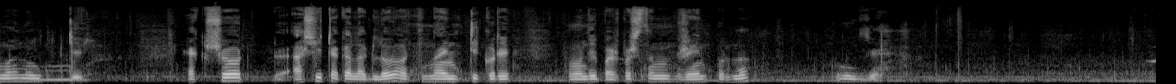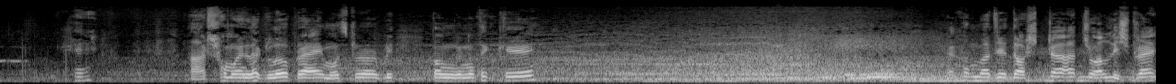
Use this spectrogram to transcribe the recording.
ওয়ান এইটটি একশো আশি টাকা লাগল নাইনটি করে আমাদের পার পার্সন রেন্ট পড়ল। ওই যে। আর সময় লাগল প্রায় মোস্ট প্রবাবলি কঙ্গনা থেকে এখন বাজে দশটা চুয়াল্লিশ, প্রায়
